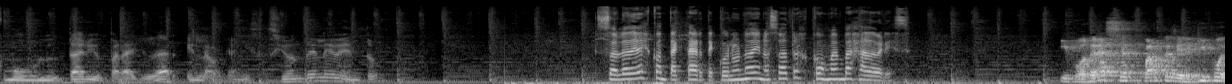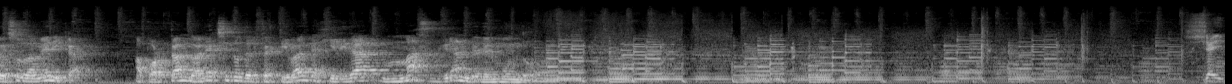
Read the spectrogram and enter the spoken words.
como voluntario para ayudar en la organización del evento, Solo debes contactarte con uno de nosotros como embajadores. Y podrás ser parte del equipo de Sudamérica, aportando al éxito del festival de agilidad más grande del mundo. Shape.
